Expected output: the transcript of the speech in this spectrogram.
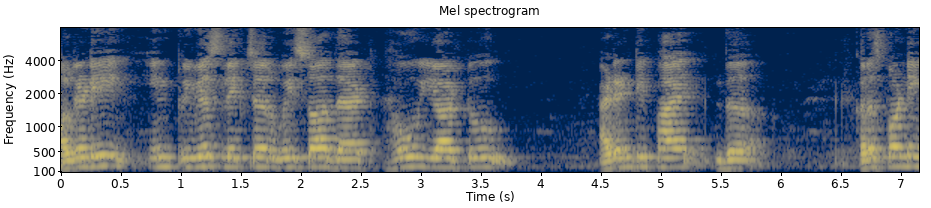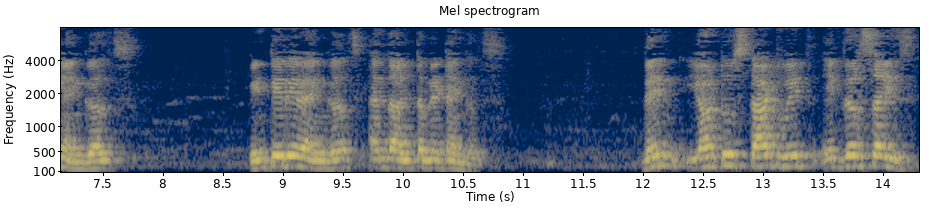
Already in previous lecture we saw that how you are to identify the corresponding angles, interior angles and the alternate angles. Then you have to start with exercise.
